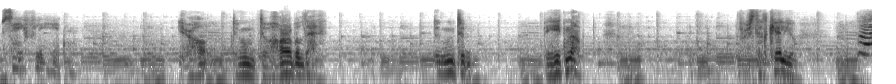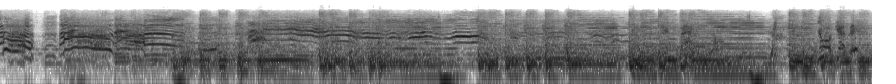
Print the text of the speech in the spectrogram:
safely hidden. You're all doomed to a horrible death. Doomed to be eaten up. First they'll kill you. Get back! You won't get me!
